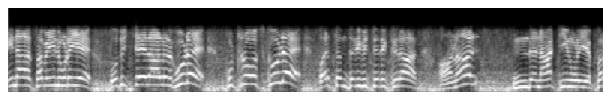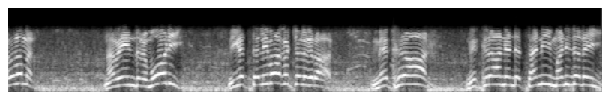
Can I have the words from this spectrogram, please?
ஐநா சபையினுடைய பொதுச் செயலாளர் கூட குட்ரோஸ் கூட வருத்தம் தெரிவித்திருக்கிறார். ஆனால் இந்த நாட்டினுடைய பிரதமர் நரேந்திர மோடி மிக தெளிவாக சொல்கிறார் மெக்ரான் மெக்ரான் என்ற தனி மனிதனை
